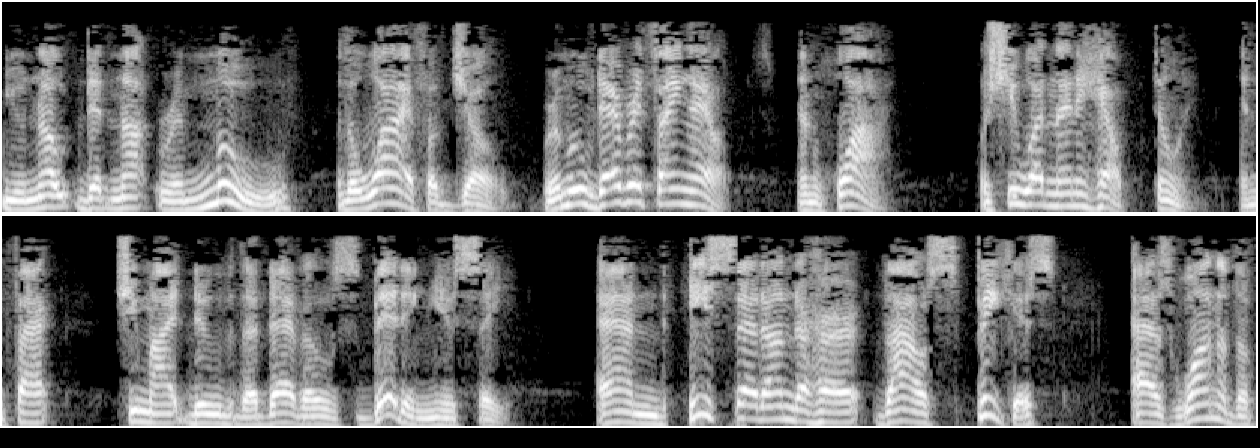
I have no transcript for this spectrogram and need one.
you note, did not remove the wife of Job, removed everything else. And why? Well, she wasn't any help to him. In fact, she might do the devil's bidding, you see. And he said unto her, Thou speakest as one of the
